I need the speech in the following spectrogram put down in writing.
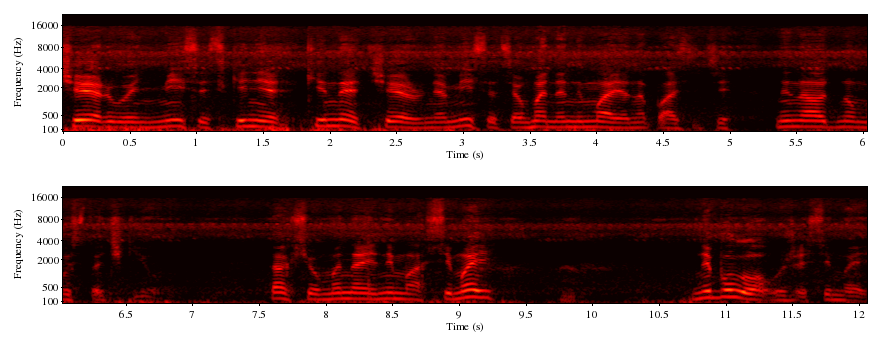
червень місяць, кіне- кінець червня місяця в мене немає на пасіці ні на одному з точків. Так що в мене і нема сімей, не було вже сімей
